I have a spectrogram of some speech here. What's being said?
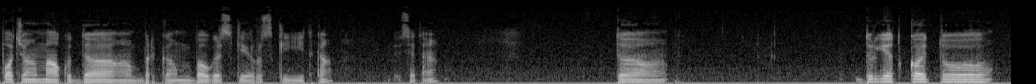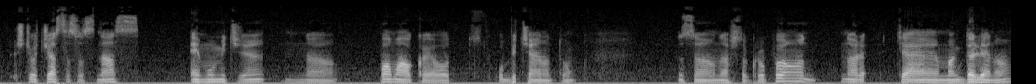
Почваме малко да бъркам български, руски и така. Сета. Та... Другият, който ще участва с нас е момиче на по-малка е от обичайното за нашата група. Тя е Магдалена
